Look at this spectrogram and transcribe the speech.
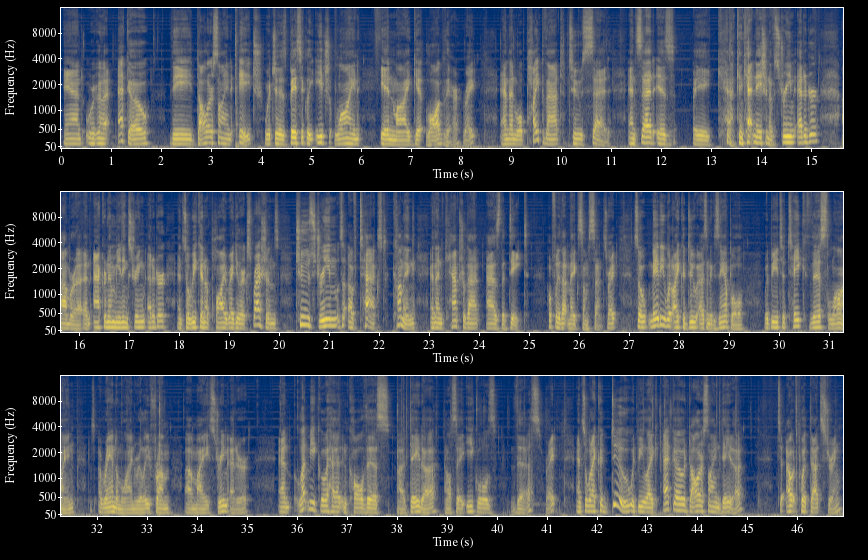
and we're gonna echo the dollar sign $h, which is basically each line in my git log there, right? And then we'll pipe that to sed. And sed is a concatenation of stream editor um, or a, an acronym meaning stream editor. And so we can apply regular expressions to streams of text coming and then capture that as the date. Hopefully that makes some sense, right? So maybe what I could do as an example would be to take this line, a random line really, from uh, my stream editor, and let me go ahead and call this uh, data, and I'll say equals this, right? And so what I could do would be like echo dollar sign data to output that string.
